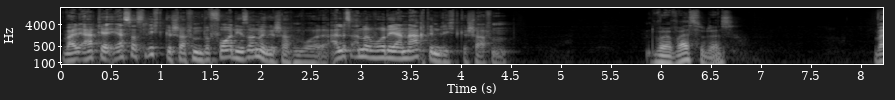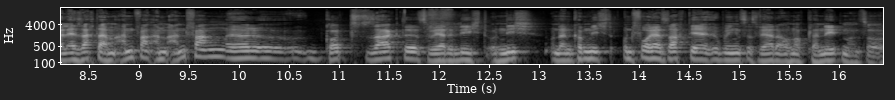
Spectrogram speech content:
weil er hat ja erst das Licht geschaffen, bevor die Sonne geschaffen wurde. Alles andere wurde ja nach dem Licht geschaffen. Woher weißt du das? Weil er sagte am Anfang, am Anfang, äh, Gott sagte, es werde Licht und nicht, und dann kommt nicht, und vorher sagte er übrigens, es werde auch noch Planeten und so.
